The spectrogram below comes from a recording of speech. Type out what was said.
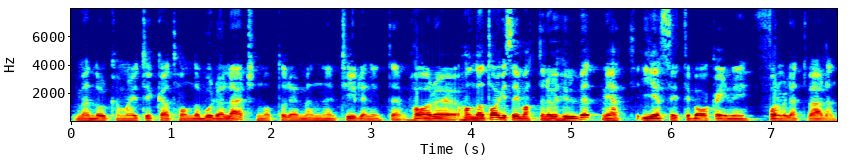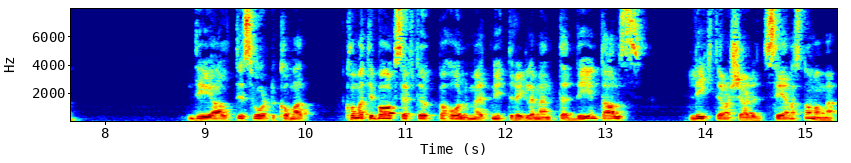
Men då kan man ju tycka att Honda borde ha lärt sig något av det, men eh, tydligen inte. Har eh, Honda tagit sig vatten över huvudet med att ge sig tillbaka in i Formel 1-världen? Det är ju alltid svårt att komma, komma tillbaka efter uppehåll med ett nytt reglemente. Det är ju inte alls likt det de körde senast de var med.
